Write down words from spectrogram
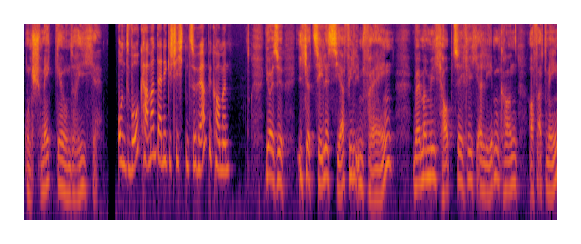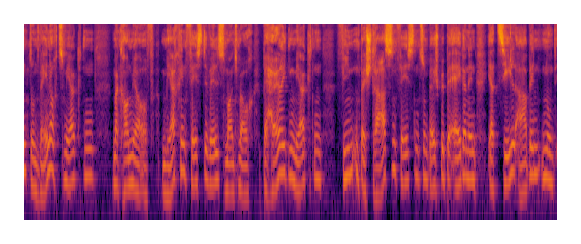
und schmecke und rieche. Und wo kann man deine Geschichten zu hören bekommen? Ja, also ich erzähle sehr viel im Freien, weil man mich hauptsächlich erleben kann auf Advent- und Weihnachtsmärkten. Man kann mir auf Märchenfestivals, manchmal auch bei heurigen Märkten finden, bei Straßenfesten zum Beispiel, bei eigenen Erzählabenden und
